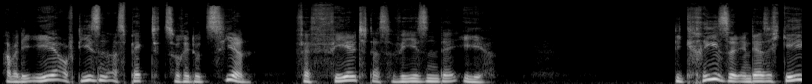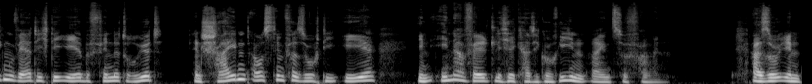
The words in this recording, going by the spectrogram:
Aber die Ehe auf diesen Aspekt zu reduzieren, verfehlt das Wesen der Ehe. Die Krise, in der sich gegenwärtig die Ehe befindet, rührt entscheidend aus dem Versuch, die Ehe in innerweltliche Kategorien einzufangen. Also in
